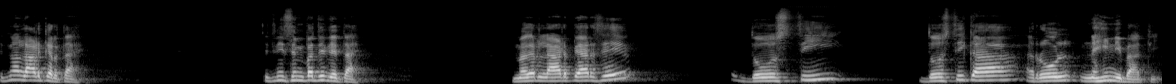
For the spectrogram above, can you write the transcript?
इतना लाड़ करता है। इतनी सिंपति देता है। मगर लाड़ प्यार से दोस्ती दोस्ती का रोल नहीं निभाती।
